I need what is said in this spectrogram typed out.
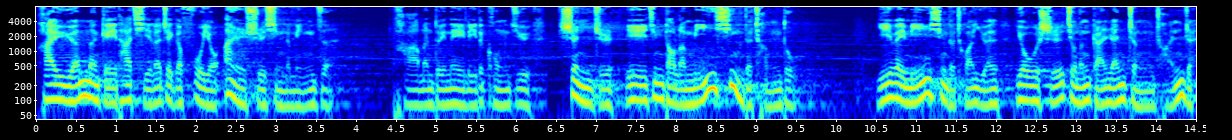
海员们给他起了这个富有暗示性的名字，他们对那里的恐惧，甚至已经到了迷信的程度。一位迷信的船员有时就能感染整船人，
